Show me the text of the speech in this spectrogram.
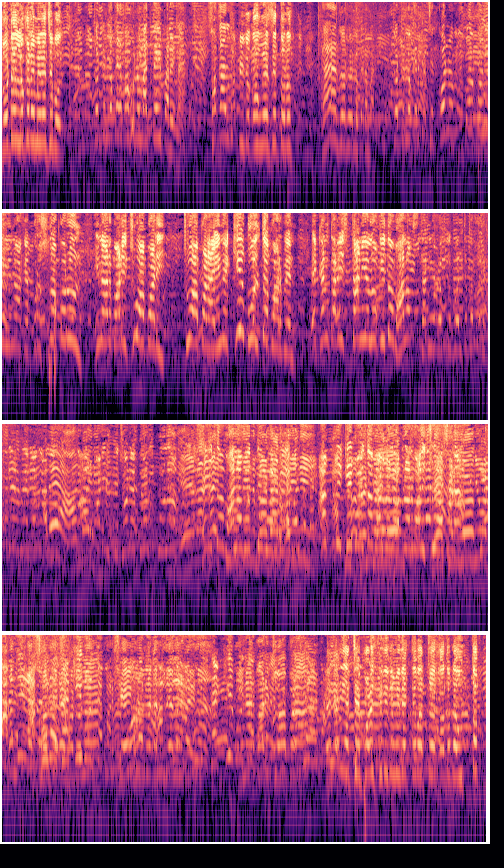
জোটের লোকেরা মেরেছে বলছে জোটের লোকেরা কখনো মারতেই পারে না। সকাল আপনি তো কংগ্রেসের তরফ হ্যাঁ জোটের লোকেরা মারে জোটের লোকের কাছে কোনো ইনাকে প্রশ্ন করুন ইনার বাড়ি চুয়াপাড়ি। চুয়াপাড়া ইনি কি বলতে পারবেন? এখানকার স্থানীয় লোকই তো ভালো। স্থানীয় লোককে বলতে পারবে আরে আমার বাড়ির পিছনে সেই তো ভালো বলতে পারবে। আপনি কি বলতে পারবেন? আপনার বাড়ি চুয়াপাড়া। আপনি আসলে কি বলতে পারবেন ইনার বাড়ি চুয়াপাড়া দেখা যাচ্ছে পরিস্থিতি তুমি দেখতে পাচ্ছ কতটা উত্তপ্ত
